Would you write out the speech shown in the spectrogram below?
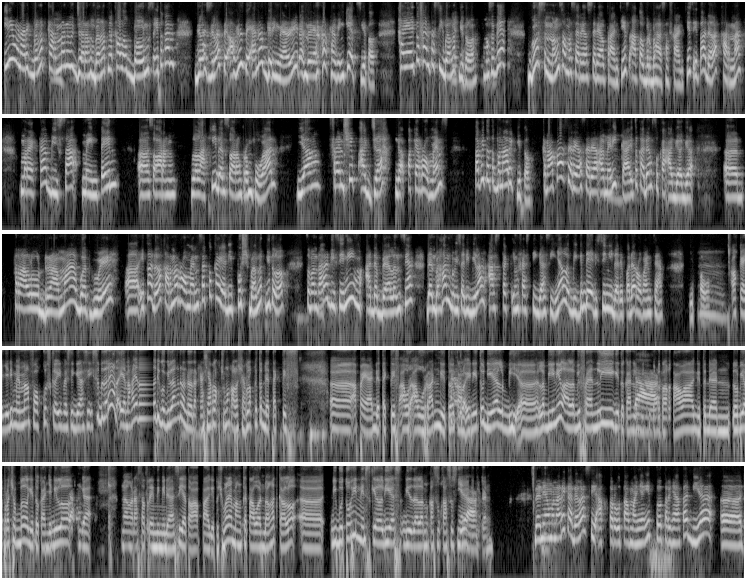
ini menarik banget karena hmm. lu jarang banget nggak kalau Bones itu kan jelas-jelas they obvious they end up getting married and they end up having kids gitu. Kayak itu fantasi banget yeah. gitu loh. Maksudnya gue seneng sama serial-serial Prancis atau berbahasa Prancis itu adalah karena mereka bisa maintain uh, seorang lelaki dan seorang perempuan yang friendship aja nggak pakai romance tapi tetap menarik gitu. Kenapa serial-serial Amerika hmm. itu kadang suka agak-agak uh, terlalu drama buat gue uh, itu adalah karena romance tuh kayak di push banget gitu loh. Sementara di sini ada balance-nya dan bahkan bisa dibilang aspek investigasinya lebih gede di sini daripada romance-nya gitu. Hmm, Oke, okay, jadi memang fokus ke investigasi. Sebenarnya ya makanya tadi gue bilang kan ada kayak Sherlock, cuma kalau Sherlock itu detektif uh, apa ya, detektif aur-auran gitu. kalau ini tuh dia lebih uh, lebih inilah lebih friendly gitu kan, ya. lebih ketawa-ketawa gitu dan lebih approachable gitu kan. Jadi lo ya. nggak nggak ngerasa terintimidasi atau apa gitu. Cuman emang ketahuan banget kalau uh, dibutuhin nih skill dia di dalam kasus-kasusnya ya. gitu kan. Dan yang menarik adalah si aktor utamanya itu ternyata dia uh,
